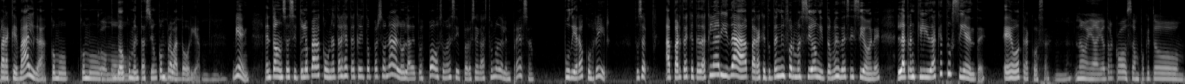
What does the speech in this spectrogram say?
para que valga como, como, documentación comprobatoria. Bien, entonces si tú lo pagas con una tarjeta de crédito personal o la de tu esposo, van a decir, pero ese gasto no de la empresa. Pudiera ocurrir. Entonces, aparte de que te da claridad para que tú tengas información y tomes decisiones, la tranquilidad que tú sientes es otra cosa. No, y hay otra cosa un poquito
